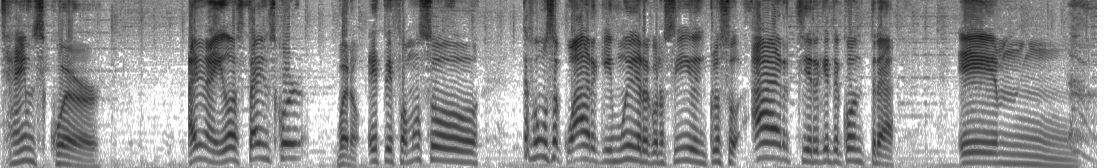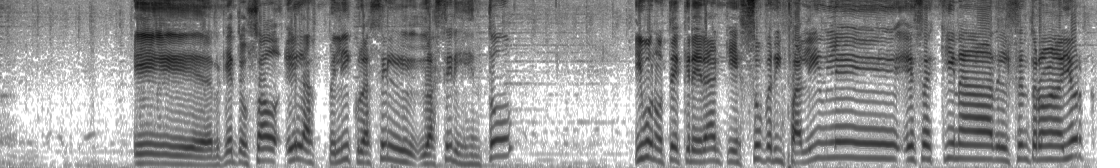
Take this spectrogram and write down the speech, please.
Times Square. ¿Alguien ha ido a Times Square? Bueno, este famoso. Este famoso cuadro que es muy reconocido, incluso Archie Requete contra. Eh, eh, Requete usado en las películas, en las series, en todo. Y bueno, ¿ustedes creerán que es súper infalible esa esquina del centro de Nueva York?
